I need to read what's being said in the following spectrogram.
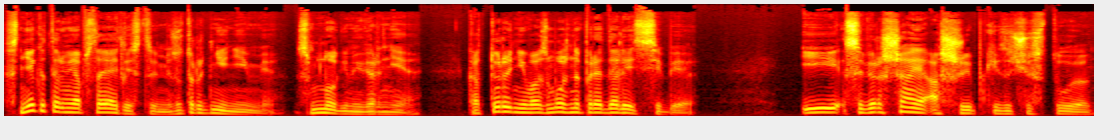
с некоторыми обстоятельствами, затруднениями, с многими вернее, которые невозможно преодолеть себе. И совершая ошибки зачастую,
